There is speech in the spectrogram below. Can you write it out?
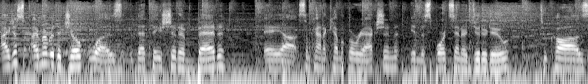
I just I remember the joke was that they should embed a uh, some kind of chemical reaction in the Sports Center doo doo doo to cause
